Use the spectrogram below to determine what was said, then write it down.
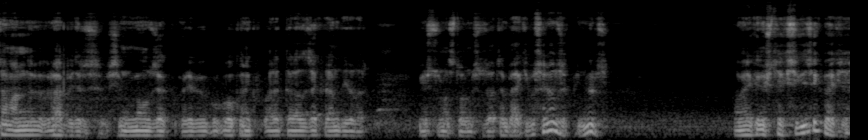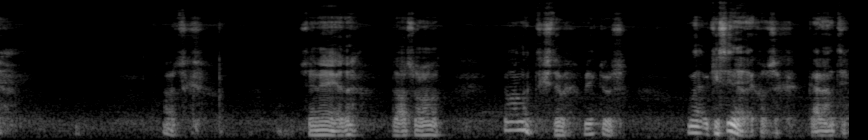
Zamanlı Rab bilir. Şimdi ne olacak? Öyle bir volkanik aletler alacak falan diyorlar. Yüz tutması olmuştu zaten. Belki bu sene olacak bilmiyoruz. Amerika üçte eksi gidecek belki de. Artık seneye ya da daha sonra mı? Ya anlattık işte bekliyoruz. Ama kesin helak olacak. Garanti.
